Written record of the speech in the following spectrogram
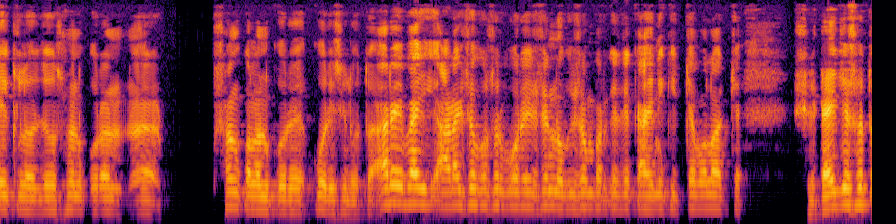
লিখলো যে ওসমান কোরআন সংকলন করে, করেছিল। তো আরে ভাই, আড়াইশো বছর পরে এসে নবী সম্পর্কে যে কাহিনী, কিচ্ছা বলা হচ্ছে, সেটাই যে সত্য,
